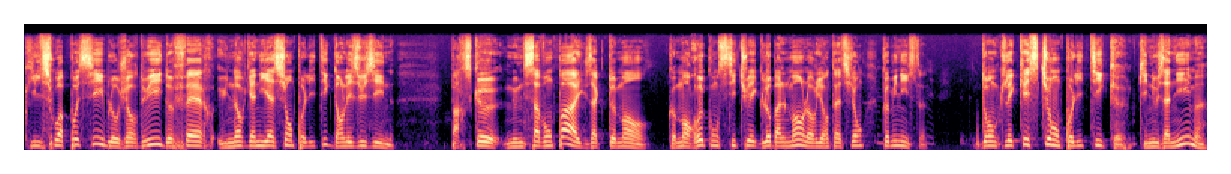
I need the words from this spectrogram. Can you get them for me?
qu'il soit possible aujourd'hui de faire une organisation politique dans les usines, parce que nous ne savons pas exactement comment reconstituer globalement l'orientation communiste. Donc les questions politiques qui nous animent,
